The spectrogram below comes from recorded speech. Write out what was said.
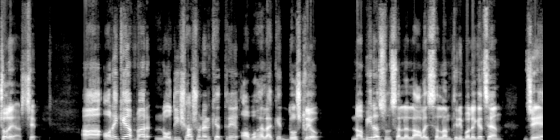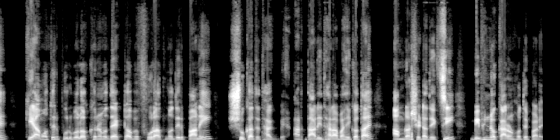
চলে আসছে। অনেকে আপনার নদী শাসনের ক্ষেত্রে অবহেলাকে দোষলেও নবী রাসুল সাল্লাহ আলাইসাল্লাম তিনি বলে গেছেন যে, কেয়ামতের পূর্ব লক্ষণের মধ্যে একটা হবে ফোরাত নদীর পানি শুকাতে থাকবে। আর তারই ধারাবাহিকতায় আমরা সেটা দেখছি। বিভিন্ন কারণ হতে পারে।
